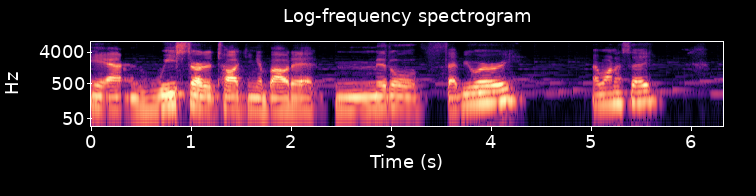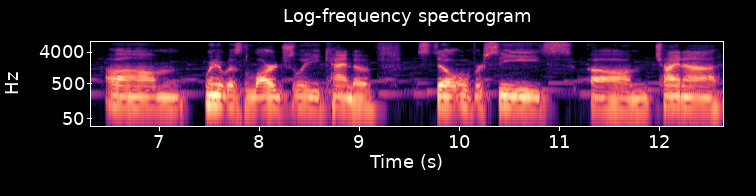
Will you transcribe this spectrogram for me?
And we started talking about it middle of February, I want to say, um, when it was largely kind of still overseas, um, China,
